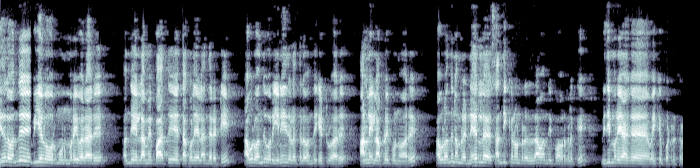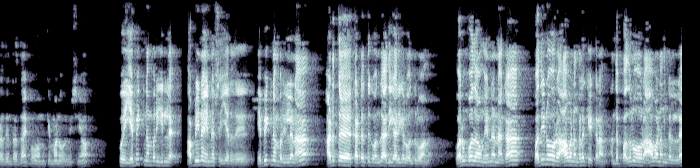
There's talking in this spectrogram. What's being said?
இதில் வந்து பிஎல்ஓ ஒரு மூணு முறை வராரு. வந்து எல்லாமே பார்த்து தகவலையெல்லாம் திரட்டி அவர் வந்து ஒரு இணையதளத்தில் வந்து ஏற்றுவார். ஆன்லைனில் அப்ளை பண்ணுவார். அவர் வந்து நம்மளை நேரில் சந்திக்கணுன்றது தான் வந்து இப்போ அவர்களுக்கு விதிமுறையாக வைக்கப்பட்டிருக்கிறதுன்றது தான் இப்போ முக்கியமான ஒரு விஷயம். இப்போ எபிக் நம்பர் இல்லை அப்படின்னா என்ன செய்யறது? எபிக் நம்பர் இல்லைன்னா அடுத்த கட்டத்துக்கு வந்து அதிகாரிகள் வந்துடுவாங்க வரும்போது அவங்க என்னன்னாக்கா பதினோரு ஆவணங்களை கேட்குறாங்க. அந்த பதினோரு ஆவணங்களில்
